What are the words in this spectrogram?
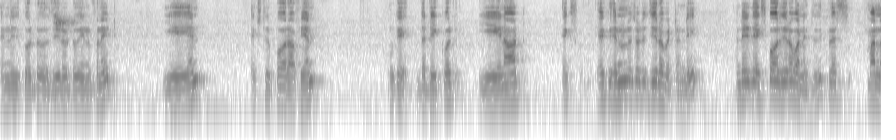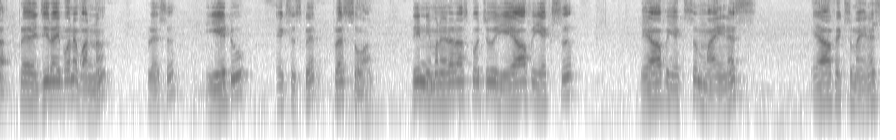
n is equal to 0 to infinite an x to the power of n okay that equal to a naught x x ఎన్ని చోట జీరో పెట్టండి అంటే ఇది ఎక్స్ పవర్ జీరో వన్ అవుతుంది ప్లస్ మళ్ళా ప్లస్ జీరో అయిపోయినా one plus a two x square plus one దీన్ని మనం ఎలా రాసుకోవచ్చు? A of x a of x minus a of x minus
